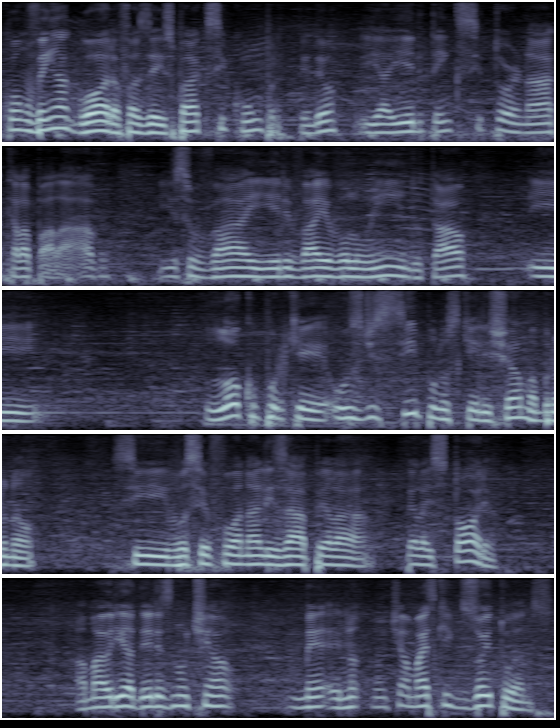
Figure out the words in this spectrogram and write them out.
convém agora fazer isso para que se cumpra", entendeu? E aí ele tem que se tornar aquela palavra. Isso vai, ele vai evoluindo, tal. E louco porque os discípulos que ele chama, Brunão, se você for analisar pela, pela história, a maioria deles não tinha, não tinha mais que 18 anos.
